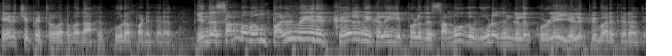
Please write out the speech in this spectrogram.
தேர்ச்சி பெற்று வருவதாக கூறப்படுகிறது. இந்த சம்பவம் பல்வேறு கேள்விகளை இப்பொழுது சமூக ஊடகங்களுக்குள்ளே எழுப்பி வருகிறது.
